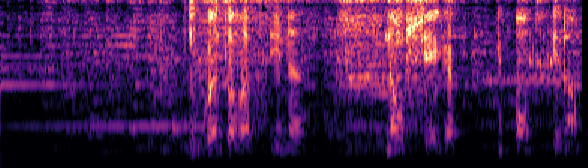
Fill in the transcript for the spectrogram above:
enquanto a vacina não chega e ponto final.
